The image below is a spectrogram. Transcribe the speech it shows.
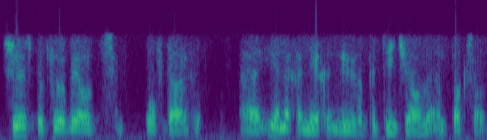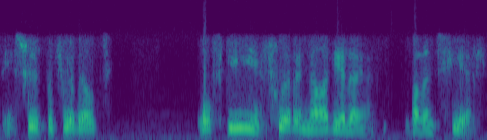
Soos byvoorbeeld of daar uh, enige negatiewe potensiale impak sal wees. Soos byvoorbeeld of die voor- en nadele balanseer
